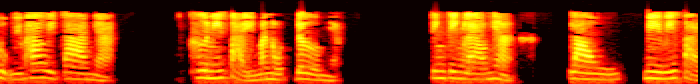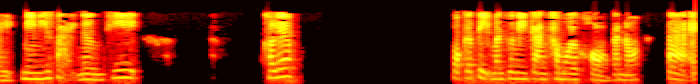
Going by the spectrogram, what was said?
ถูกวิพากษ์วิจารณ์เนี่ย คือนิสัยมนุษย์เดิมเนี่ย จริง ๆแล้วเนี่ย เรามีวิสัยมีนิสัยหนึ่งที่เขาเรียก ปกติมันจะมีการขโมยของกันเนาะแต่ไอ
